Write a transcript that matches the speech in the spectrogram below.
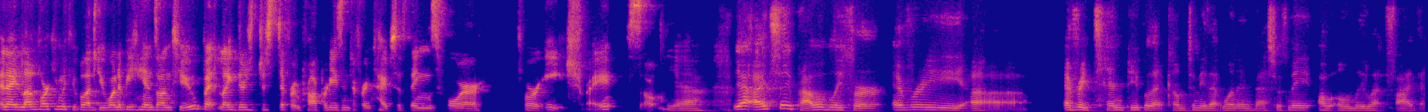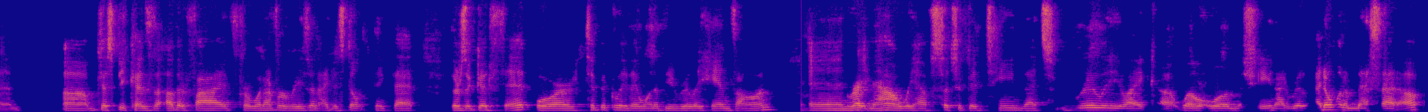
And I love working with people that do want to be hands on too, but like there's just different properties and different types of things for for each, right? So Yeah. Yeah, I'd say probably for every uh every 10 people that come to me that want to invest with me, I'll only let 5 in. Um, just because the other 5 for whatever reason, I just don't think that there's a good fit or typically they want to be really hands on and right now we have such a good team that's really like a well-oiled machine i really i don't want to mess that up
